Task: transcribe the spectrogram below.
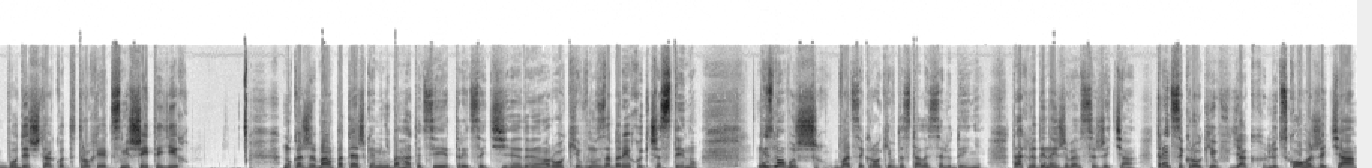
будеш так от трохи як смішити їх. Ну, каже, мама Патешка, мені багато ці 30 е, років, ну, забери хоч частину. Ну і знову ж 20 років досталося людині. Так людина і живе все життя. 30 років як людського життя,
